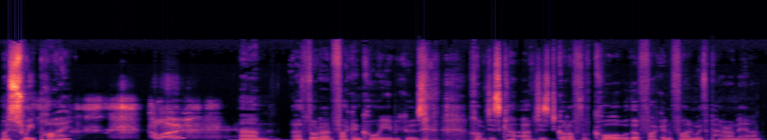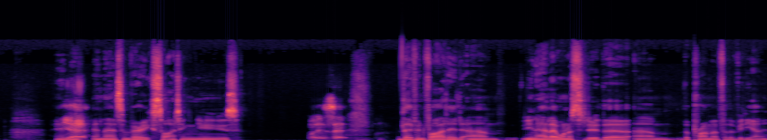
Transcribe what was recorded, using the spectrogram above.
My sweet pie. Hello? Um, I thought I'd fucking call you because I've just got, I've just got off the call with the fucking phone with Paramount, and Yeah. and they had some very exciting news. What is it? They've invited, um, you know how they want us to do the um the promo for the video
